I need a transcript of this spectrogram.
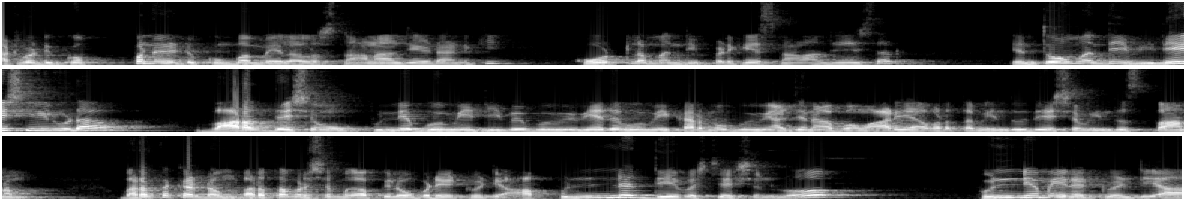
అటువంటి గొప్పనైన కుంభమేళాలో స్నానాలు చేయడానికి కోట్ల మంది ఇప్పటికే స్నానాలు చేశారు. ఎంతోమంది విదేశీయులు కూడా భారతదేశం పుణ్యభూమి దివ్యభూమి వేదభూమి కర్మభూమి అజనాభం ఆర్యావర్తం హిందూ దేశం హిందుస్థానం భరతఖండం భరతవర్షముగా పిలువబడేటువంటి ఆ పుణ్య దేవ స్టేషన్లో పుణ్యమైనటువంటి ఆ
